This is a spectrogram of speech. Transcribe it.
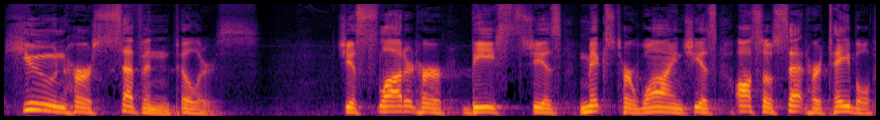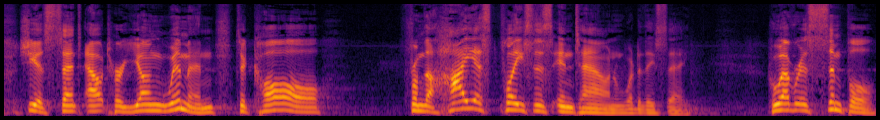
hewn her seven pillars. She has slaughtered her beasts. She has mixed her wine. She has also set her table. She has sent out her young women to call from the highest places in town. What do they say? Whoever is simple,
